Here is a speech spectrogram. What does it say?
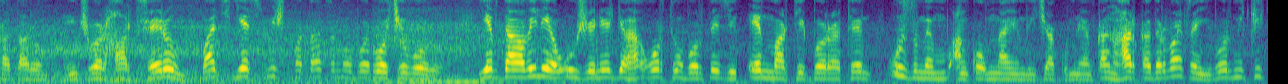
կատարում ինչ որ հարցերում, բայց ես միշտ մտածում եմ որ ողջորում։ Եվ դա ավելի է ուժ էներգիա հաղորդում, որպեսզի այն մարդիկ, որ արդեն ուզում են անկողնային վիճակում են, կան հարկադրված են, որ մի քիչ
